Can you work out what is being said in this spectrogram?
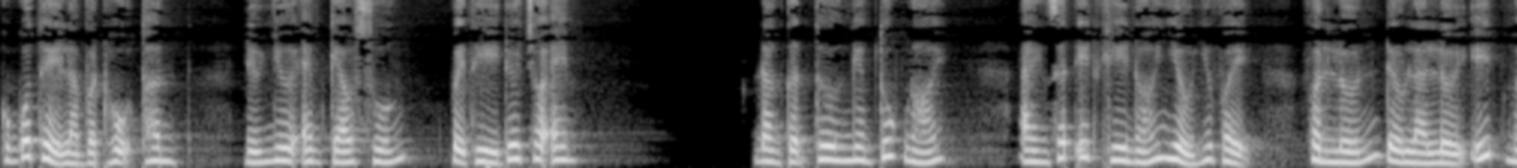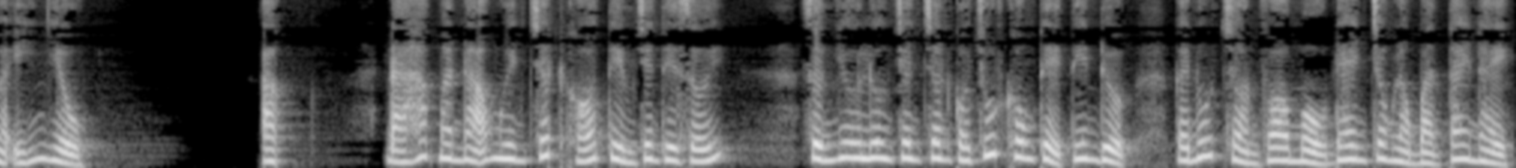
cũng có thể làm vật hộ thân. Nếu như em kéo xuống, vậy thì đưa cho em. Đằng cận thư nghiêm túc nói, anh rất ít khi nói nhiều như vậy, phần lớn đều là lời ít mà ý nhiều. Ặc, đá hắc ma não nguyên chất khó tìm trên thế giới. Dường như Lương chân chân có chút không thể tin được cái nút tròn vo màu đen trong lòng bàn tay này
